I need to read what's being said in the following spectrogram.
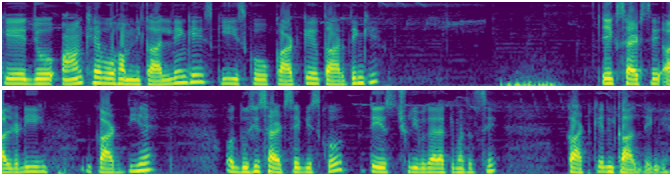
कि जो आँख है वो हम निकाल लेंगे, इसकी इसको काट के उतार देंगे। एक साइड से ऑलरेडी काट दी है और दूसरी साइड से भी इसको तेज़ छुरी वगैरह की मदद से काट के निकाल देंगे।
